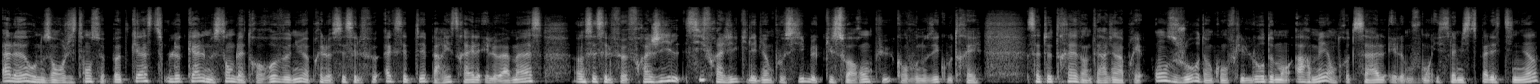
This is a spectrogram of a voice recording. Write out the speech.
À l'heure où nous enregistrons ce podcast, le calme semble être revenu après le cessez-le-feu accepté par Israël et le Hamas, un cessez-le-feu fragile, si fragile qu'il est bien possible qu'il soit rompu quand vous nous écouterez. Cette trêve intervient après 11 jours d'un conflit lourdement armé entre Tsahal et le mouvement islamiste palestinien,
